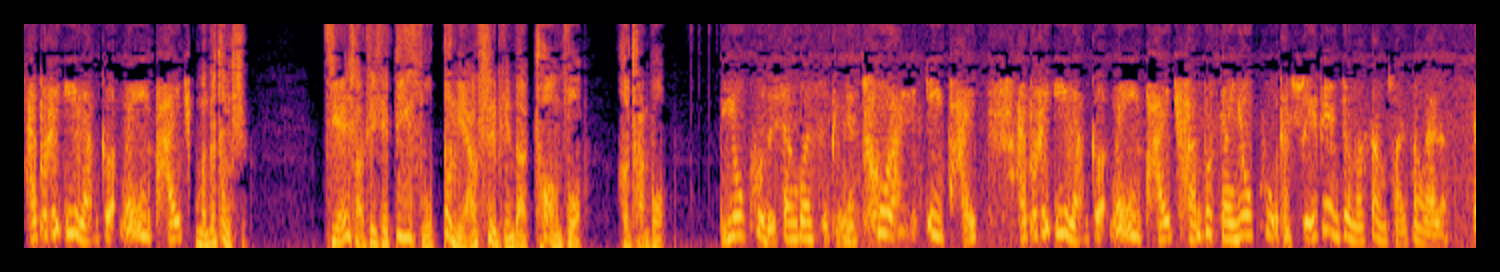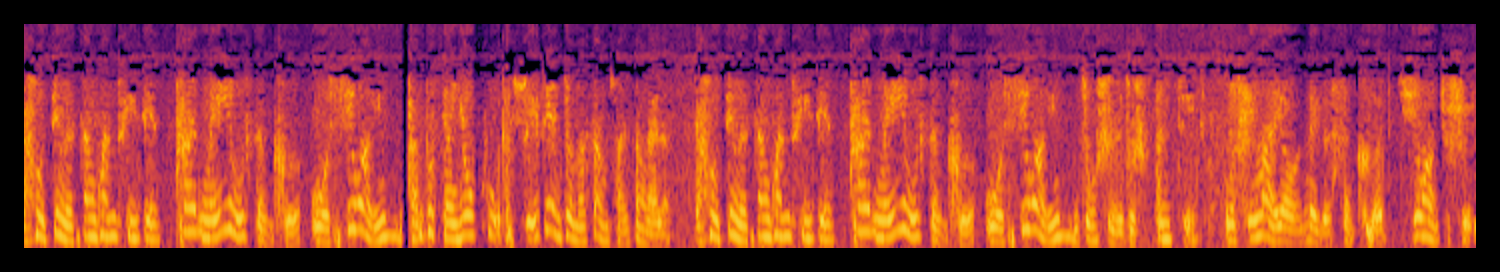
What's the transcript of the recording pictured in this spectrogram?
还不是一两个，那一排部门的重视，减少这些低俗不良视频的创作和传播。优酷的相关视频呢，出来一排，还不是一两个，那一排全部像优酷，它随便就能上传上来了。然后进了相关推荐，它没有审核。我希望全部像优酷，它随便就能上传上来了。然后进了相关推荐，它没有审核。我希望您重视的就是分级，你起码要那个审核。希望就是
